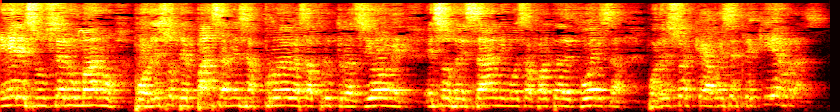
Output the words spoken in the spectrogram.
Eres un ser humano, por eso te pasan esas pruebas, esas frustraciones, esos desánimos, esa falta de fuerza. Por eso es que a veces te quiebras.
